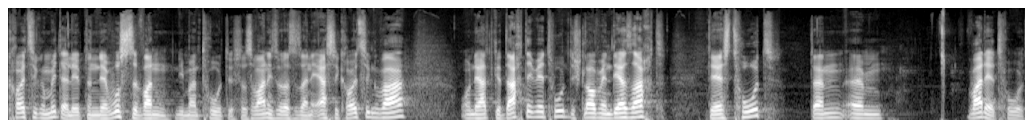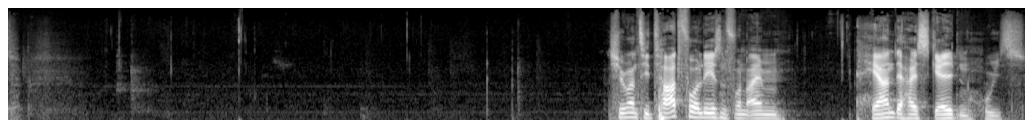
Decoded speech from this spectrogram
Kreuzigungen miterlebt und der wusste, wann jemand tot ist. Das war nicht so, dass es seine erste Kreuzigung war und er hat gedacht, er wäre tot. Ich glaube, wenn der sagt, der ist tot, dann ähm, war der tot. Ich will mal ein Zitat vorlesen von einem Herrn, der heißt Geldenhuis.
